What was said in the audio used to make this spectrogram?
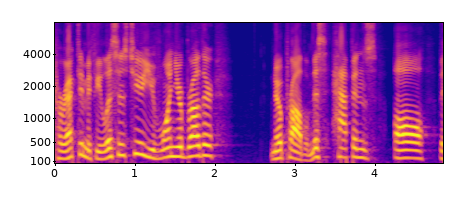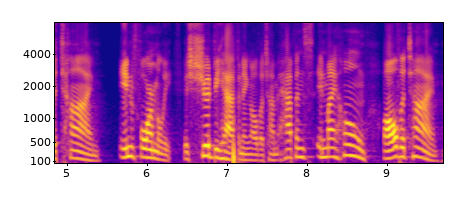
correct him. If he listens to you, you've won your brother. No problem. This happens all the time, informally. It should be happening all the time. It happens in my home all the time.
